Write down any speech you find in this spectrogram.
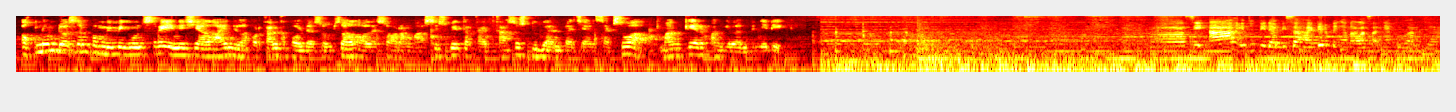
Oknum dosen pembimbing Unsri inisial A yang dilaporkan ke Polda Sumsel oleh seorang mahasiswi terkait kasus dugaan pelecehan seksual, mangkir panggilan penyidik. Eh, si A itu tidak bisa hadir dengan alasannya keluarga.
